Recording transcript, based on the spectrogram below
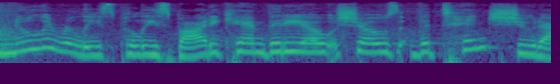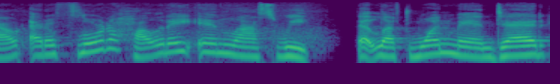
Newly released police body cam video shows the tense shootout at a Florida Holiday Inn last week that left one man dead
